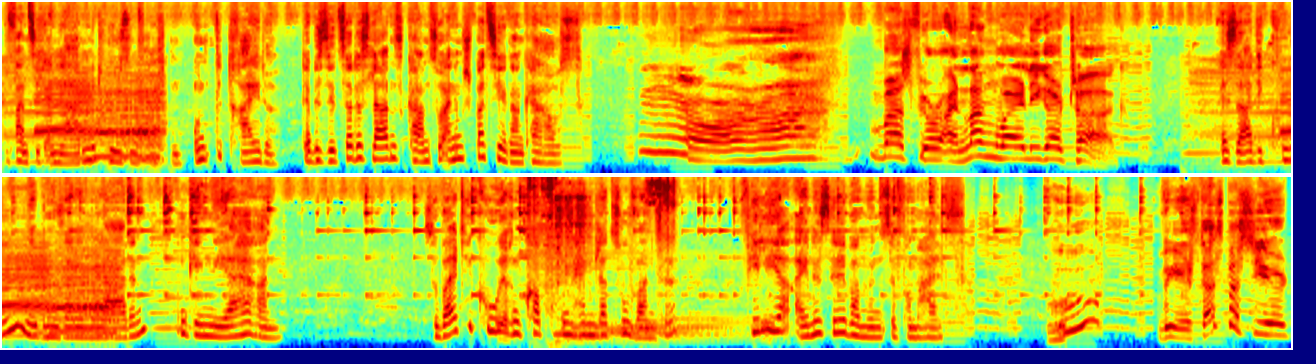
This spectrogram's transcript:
befand sich ein Laden mit Hülsenfrüchten und Getreide. Der Besitzer des Ladens kam zu einem Spaziergang heraus. Was für ein langweiliger Tag. Er sah die Kuh neben seinem Laden und ging näher heran. Sobald die Kuh ihren Kopf dem Händler zuwandte, fiel ihr eine Silbermünze vom Hals. Uh, wie ist das passiert?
